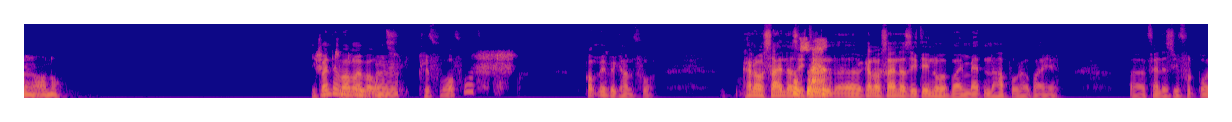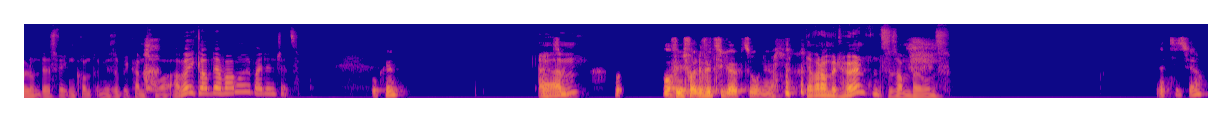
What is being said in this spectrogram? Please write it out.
Keine Ahnung. Ich meine, der war mal bei uns. Cliff Warford? Kommt mir bekannt vor. Kann auch sein, dass ich den, äh, kann auch sein, dass ich den nur bei Madden habe oder bei äh, Fantasy Football und deswegen kommt er mir so bekannt vor. Aber ich glaube, der war mal bei den Jets. Okay. Ähm, auf jeden Fall eine witzige Aktion, ja. Der war doch mit Herndon zusammen bei uns. Letztes Jahr?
